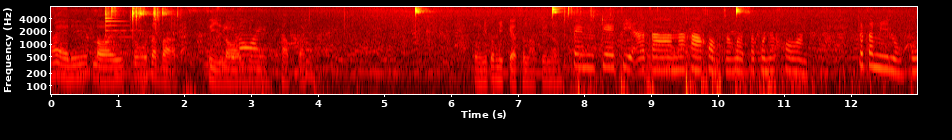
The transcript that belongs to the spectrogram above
ให้อันนี้รอยตู้สบาทสี่รอยใช่ไหมทับกันตรงนี้ก็มีแกะสลักด้วยนะเป็นเกจิอาจารย์นะคะของจังหวัดสกลนคร ก็จะมีหลวงปู่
